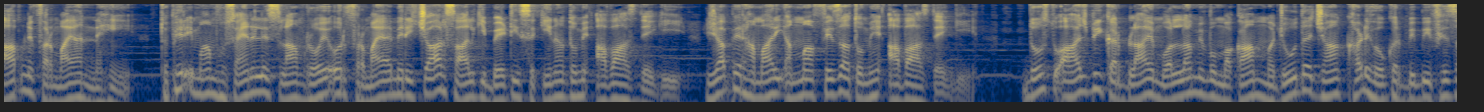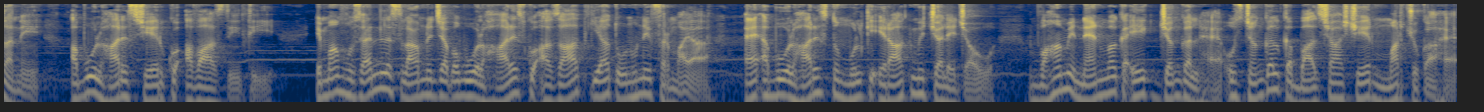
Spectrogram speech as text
आपने फरमाया नहीं। तो फिर इमाम हुसैन इस्लाम रोए और फरमाया, मेरी चार साल की बेटी सकीना तुम्हें आवाज़ देगी, या फिर हमारी अम्मा फिज़ा तुम्हें आवाज़ देंगी। दोस्तों, आज भी करबलाए मोल्ला में वो मकाम मौजूद है जहाँ खड़े होकर बीबी फिज़ा ने अबुल हारिस शेर को आवाज़ दी थी। इमाम हुसैन इस्लाम ने जब अबूल हारिस को आज़ाद किया तो उन्होंने फरमाया ए अबूल हारिस, तुम मुल्क इराक में चले जाओ। वहाँ में नैनवा का एक जंगल है। उस जंगल का बादशाह शेर मर चुका है।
